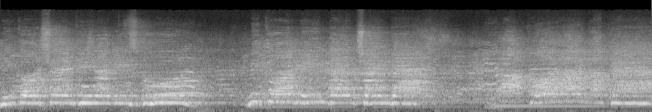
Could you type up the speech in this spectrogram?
mikor senki nem izgul, mikor minden csendes? akkor vannak el,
